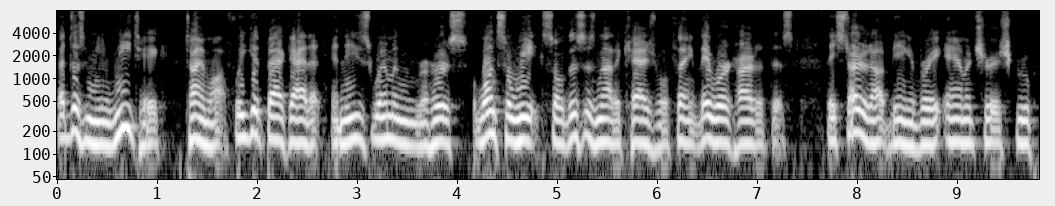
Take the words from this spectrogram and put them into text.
That doesn't mean we take time off. We get back at it, and these women rehearse once a week. So this is not a casual thing. They work hard at this. They started out being a very amateurish group,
